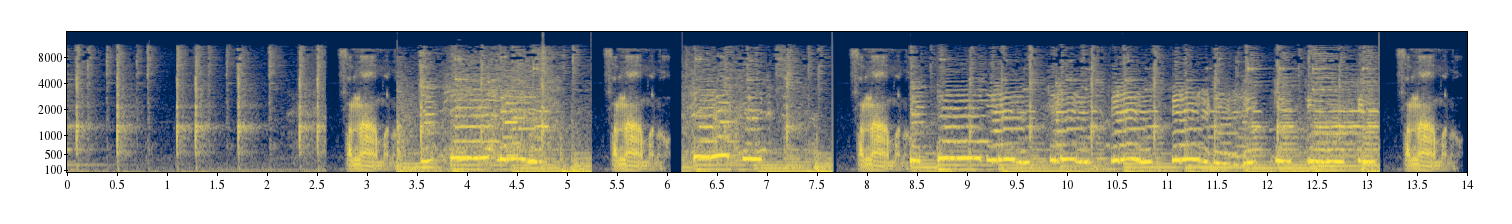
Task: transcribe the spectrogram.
Phenomenal. Phenomenal. Phenomenal. Phenomenal.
